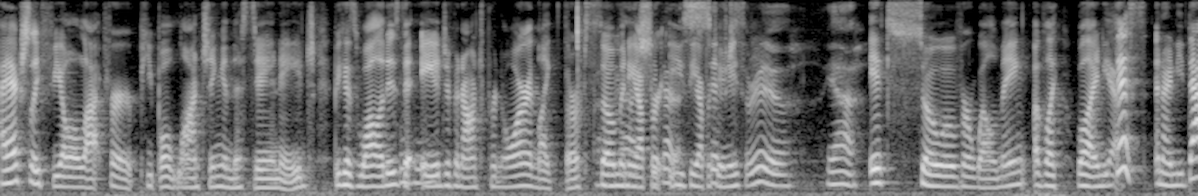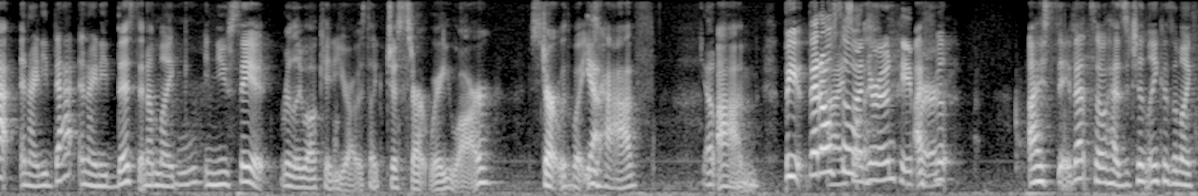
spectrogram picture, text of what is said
I actually feel a lot for people launching in this day and age because while it is the age of an entrepreneur and like there are so many Mm-hmm. Oh Gosh, you upper easy opportunities, through. Yeah. it's so overwhelming of like, well, I need Yeah. this and I need that and I need that and I need this. And I'm like, Mm-hmm. and you say it really well, Katie. You're always like, just start where you are, start with what Yeah. you have. Yep. Um, but that also, Eyes on your own I, paper. feel, I say that so hesitantly because I'm like,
